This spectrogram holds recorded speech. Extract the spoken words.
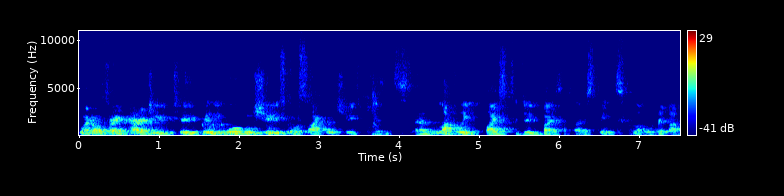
we'd also encourage you to bring your walking shoes or cycling shoes because it's a lovely place to do both of those things along the river.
